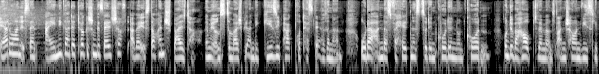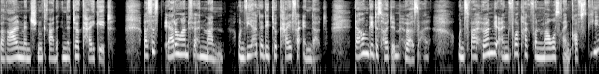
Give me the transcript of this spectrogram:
Erdogan ist ein Einiger der türkischen Gesellschaft, aber er ist auch ein Spalter, wenn wir uns zum Beispiel an die Gezi-Park-Proteste erinnern oder an das Verhältnis zu den Kurdinnen und Kurden und überhaupt, wenn wir uns anschauen, wie es liberalen Menschen gerade in der Türkei geht. Was ist Erdogan für ein Mann und wie hat er die Türkei verändert? Darum geht es heute im Hörsaal. Und zwar hören wir einen Vortrag von Maurus Reinkowski.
